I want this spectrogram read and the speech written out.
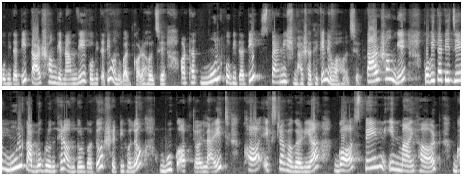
কবিতাটি, তার সঙ্গে নাম দিয়ে কবিতাটি অনুবাদ করা হয়েছে। অর্থাৎ মূল কবিতাটি স্প্যানিশ ভাষা থেকে নেওয়া হয়েছে। তার সঙ্গে কবিতাটি যে মূল কাব্যগ্রন্থের অন্তর্গত, সেটি হলো বুক অফ টয়লাইট খ এক্সট্রাভাগারিয়া গ স্পেন ইন মাই হার্ট ঘ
